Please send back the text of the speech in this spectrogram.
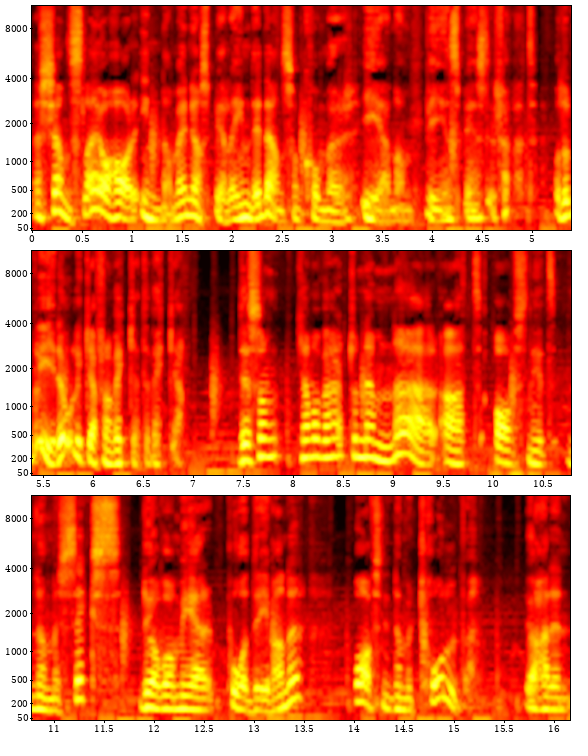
den känsla jag har inom mig när jag spelar in det är den som kommer igenom vid inspelningstillfället. Och då blir det olika från vecka till vecka. Det som kan vara värt att nämna är att avsnitt nummer 6, då jag var mer pådrivande, och avsnitt nummer 12, då jag hade en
